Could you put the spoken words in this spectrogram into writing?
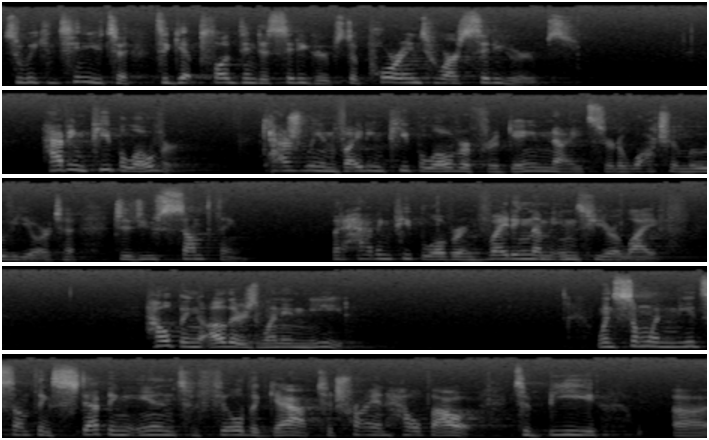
So, we continue to, to get plugged into city groups, to pour into our city groups. Having people over, casually inviting people over for game nights or to watch a movie or to, to do something, but having people over, inviting them into your life, helping others when in need when someone needs something, stepping in to fill the gap, to try and help out, to be, uh,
